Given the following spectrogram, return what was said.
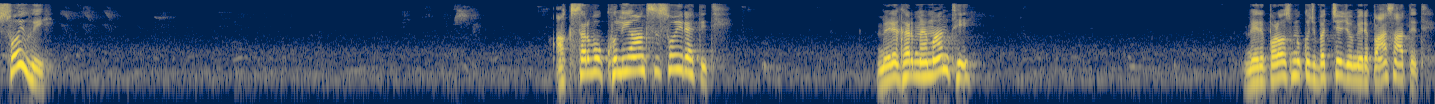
सोई हुई। अक्सर वो खुली आँख से सोई रहती थी। मेरे घर मेहमान थी। मेरे पड़ोस में कुछ बच्चे जो मेरे पास आते थे,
